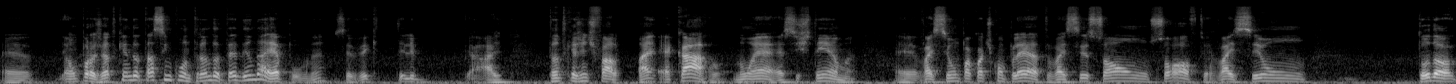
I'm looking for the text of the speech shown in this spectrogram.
é, é um projeto que ainda está se encontrando até dentro da Apple, né? Você vê que ele. A, tanto que a gente fala, ah, é carro, não é, é sistema, é, vai ser um pacote completo, vai ser só um software, vai ser um. Toda,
